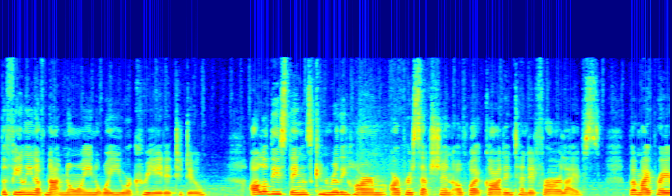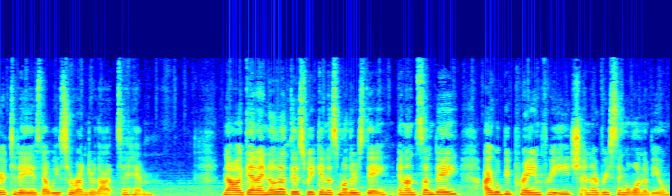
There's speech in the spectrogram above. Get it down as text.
the feeling of not knowing what you were created to do. All of these things can really harm our perception of what God intended for our lives. But my prayer today is that we surrender that to Him. Now, again, I know that this weekend is Mother's Day, and on Sunday, I will be praying for each and every single one of you.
